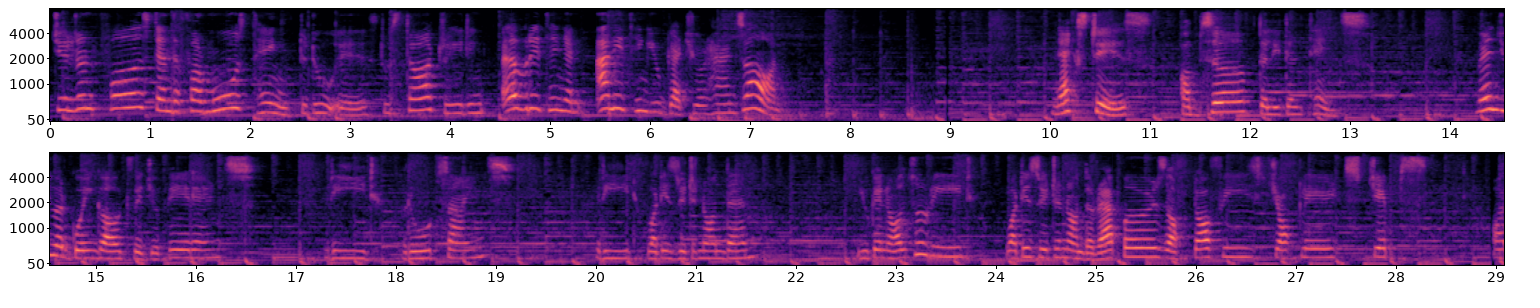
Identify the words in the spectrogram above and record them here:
Children, first and the foremost thing to do is to start reading everything and anything you get your hands on. Next is observe the little things. When you are going out with your parents, read road signs, read what is written on them. You can also read what is written on the wrappers of toffees, chocolates, chips, or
